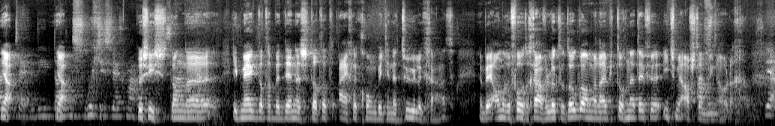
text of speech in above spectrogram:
ruimte en die dans moet je zeg maar Precies, dan, ik merk dat dat bij Dennis dat dat eigenlijk gewoon een beetje natuurlijk gaat. En bij andere fotografen lukt dat ook wel, maar dan heb je toch net even iets meer afstemming Afstemming nodig. Ja,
